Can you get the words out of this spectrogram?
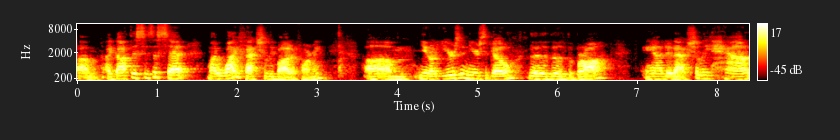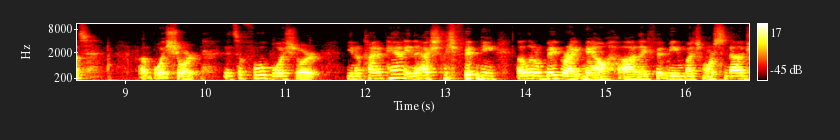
um, I got this as a set. My wife actually bought it for me, um, you know, years and years ago, the, the, the bra. And it actually has a boy short. It's a full boy short, you know, kind of panty. They actually fit me a little big right now. Uh, they fit me much more snug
